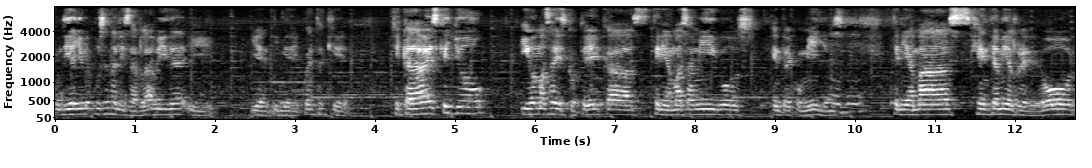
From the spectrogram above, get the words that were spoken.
un día yo me puse a analizar la vida y, y- y me di cuenta que, que cada vez que yo iba más a discotecas, tenía más amigos, entre comillas, tenía más gente a mi alrededor.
